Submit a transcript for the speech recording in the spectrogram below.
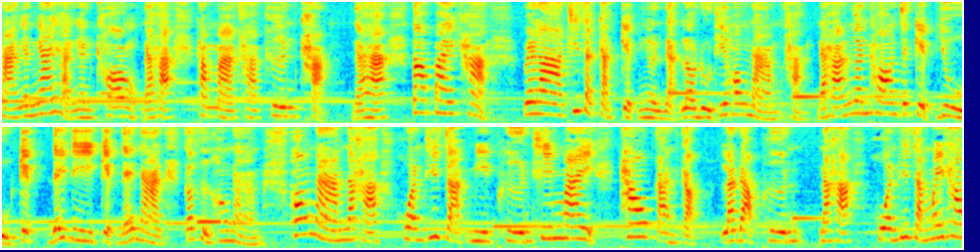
หาเงินง่ายหาเงินคล่องนะคะทำมาค้าขึ้นค่ะนะคะ ต่อไปค่ะ เวลาที่จะกักเก็บเงินเนี่ยเราดูที่ห้องน้ำค่ะนะคะ เงินทองจะเก็บอยู่ เก็บได้ดี เก็บได้นานก็คือห้องน้ำห้องน้ำนะคะ ควรที่จะมีพื้นที่ไม่เท่ากันกับ ระดับพื้นนะคะ ควรที่จะไม่เท่า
